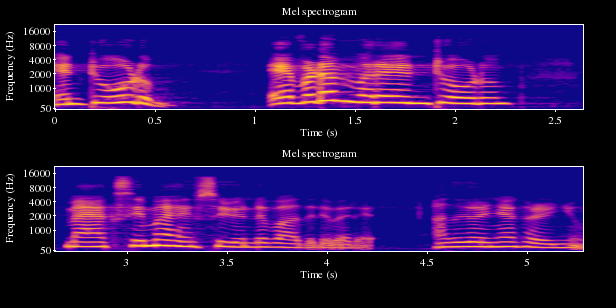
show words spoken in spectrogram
എന്റോടും എവിടം വരെ എന്റോടും മാക്സിമം ഐ സിയുവിന്റെ വാതിൽ വരെ. അത് കഴിഞ്ഞാൽ കഴിഞ്ഞു.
